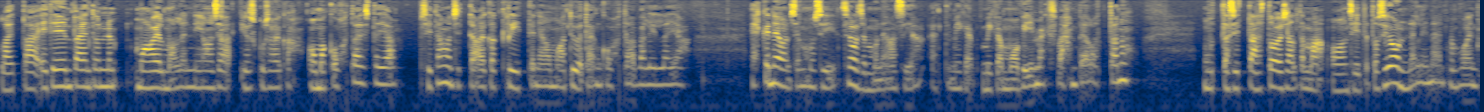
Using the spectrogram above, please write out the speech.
laittaa eteenpäin tuonne maailmalle, niin on se joskus aika omakohtaista ja sitä on sitten aika kriittinen omaa työtään kohtaan välillä ja ehkä ne on semmosia, se on semmoinen asia, että mikä, mikä mua viimeksi vähän pelottanut. Mutta sitten taas toisaalta mä oon siitä tosi onnellinen, että mä voin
